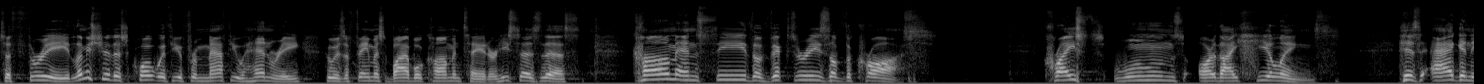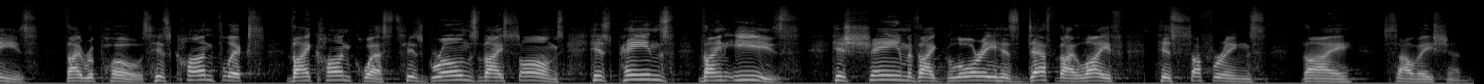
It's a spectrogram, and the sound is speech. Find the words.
to three. Let me share this quote with you from Matthew Henry, who is a famous Bible commentator. He says this Come and see the victories of the cross. Christ's wounds are thy healings, his agonies thy repose, his conflicts thy conquests, his groans thy songs, his pains thine ease, his shame thy glory, his death thy life, his sufferings thy salvation.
